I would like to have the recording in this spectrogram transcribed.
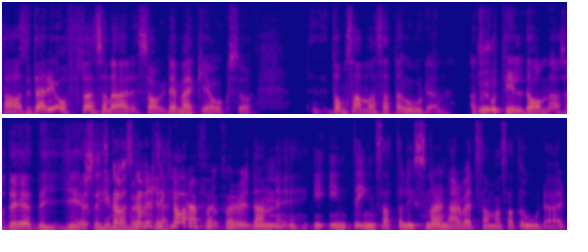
Ja, det där är ofta en sån där sak, det märker jag också. De sammansatta orden, att få Mm. till dem, alltså det, det ger så himla Ska, ska vi mycket. förklara för, för den inte insatta lyssnaren här vad ett sammansatt ord är?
